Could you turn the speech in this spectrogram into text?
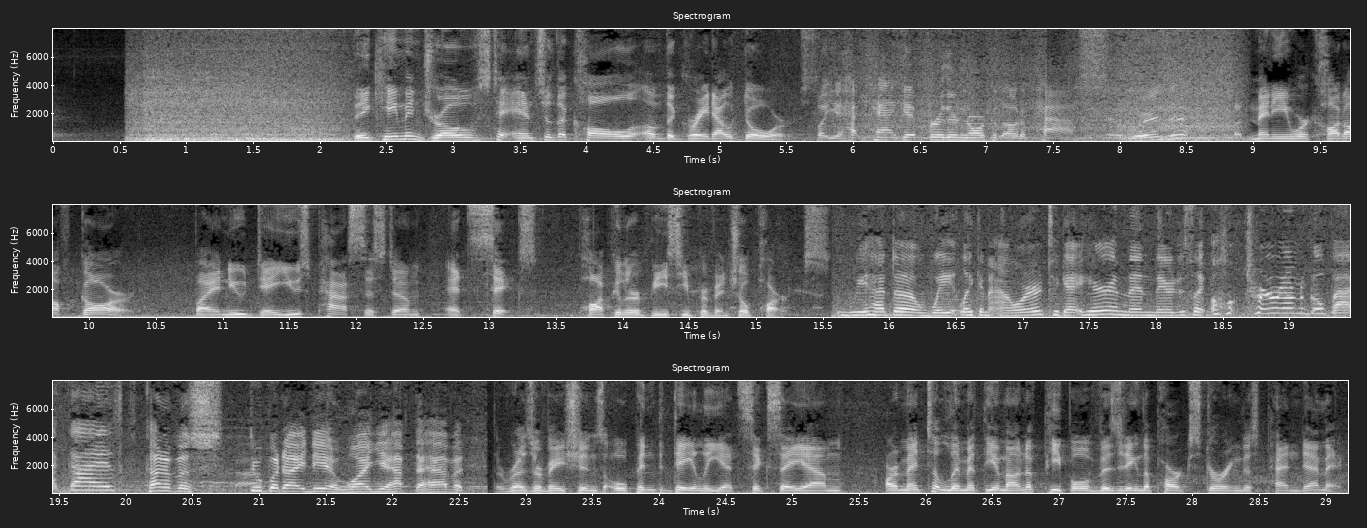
They came in droves to answer the call of the great outdoors. But you ha- can't get further north without a pass. Where is it? But many were caught off guard by a new day use pass system at six popular BC provincial parks. We had to wait like an hour to get here, and then they're just like, oh, turn around and go back, guys. Kind of a stupid idea why you have to have it. The reservations opened daily at 6 a.m. are meant to limit the amount of people visiting the parks during this pandemic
